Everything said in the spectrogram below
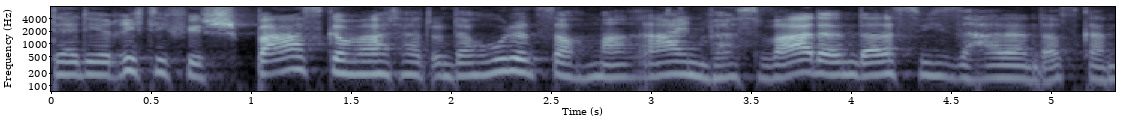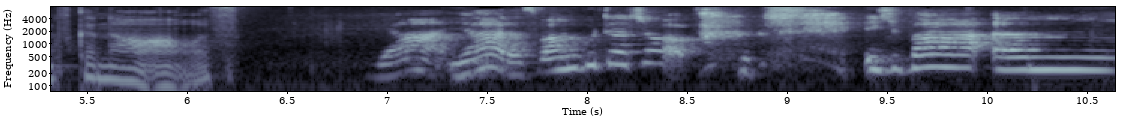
der dir richtig viel Spaß gemacht hat. Und da hol uns doch mal rein. Was war denn das? Wie sah denn das ganz genau aus? Ja, ja, das war ein guter Job. Ich war ähm,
